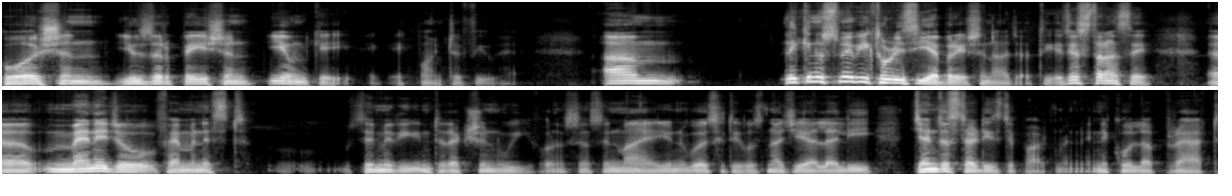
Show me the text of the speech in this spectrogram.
coercion usurpation یہ ان کے ایک پوائنٹ آف ویو ہے لیکن اس میں بھی تھوڑی سی ایبریشن آ جاتی ہے جس طرح سے میں نے جو فیمنسٹ سے میری انٹریکشن ہوئی for instance in my university was Nadje Ali gender studies department Nicola Pratt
